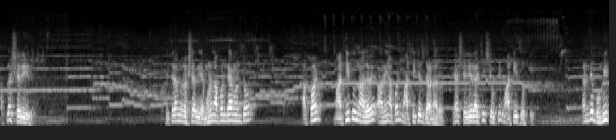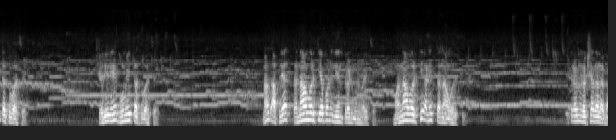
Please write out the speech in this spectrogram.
आपलं शरीर. मित्रांनो लक्षात घ्या. म्हणून आपण काय म्हणतो? आपण मातीतून आलोय आणि आपण मातीतच जाणार आहोत. ह्या शरीराची शेवटी मातीच होती. कारण ते भूमी तत्वाचं आहे. शरीर हे भूमी तत्वाचं आहे. मग आपल्या तणावरती आपण नियंत्रण मिळवायचं मनावरती आणि तणावरती. मित्रांनो लक्षात आलं का?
